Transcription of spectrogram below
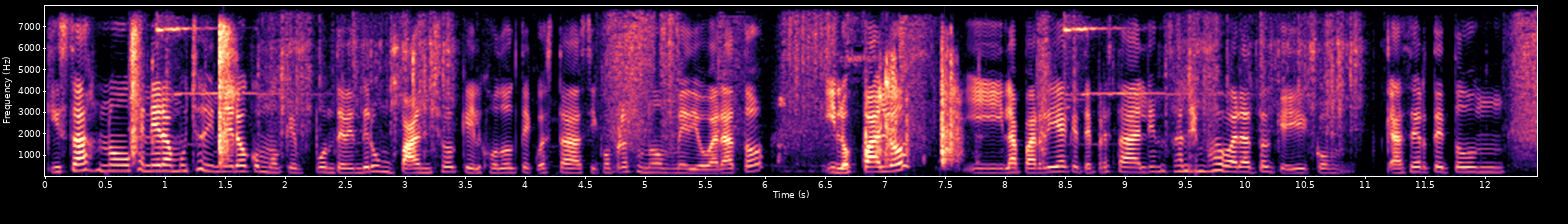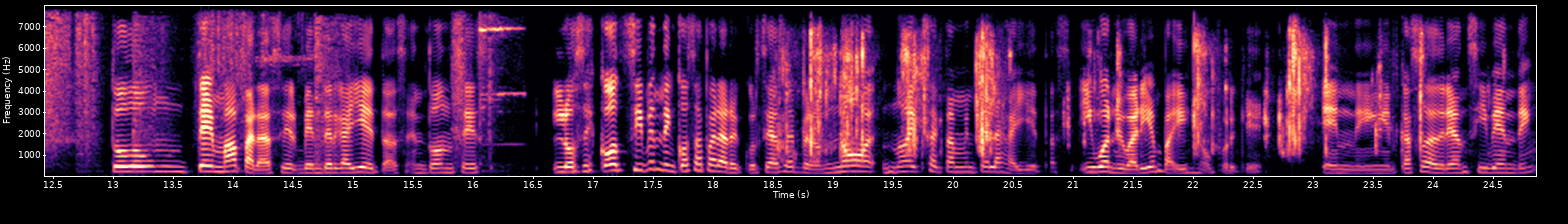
quizás no genera mucho dinero como que ponte vender un pancho que el hot dog te cuesta, si compras uno medio barato y los palos y la parrilla que te presta alguien sale más barato que hacerte todo un, todo un tema para hacer vender galletas. Entonces, los Scouts sí venden cosas para recursearse, pero no, no exactamente las galletas. Y bueno, y varía en país, ¿no? Porque en el caso de Adrián sí venden,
